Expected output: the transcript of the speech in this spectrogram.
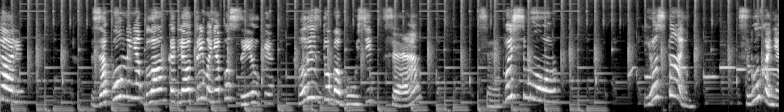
далі. Заповнення бланка для отримання посилки, лист до бабусі це, це письмо. І останнє слухання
